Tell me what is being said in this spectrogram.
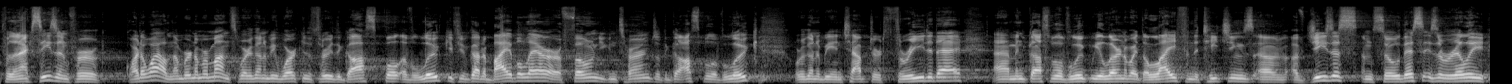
for the next season for quite a while, number number months. We're going to be working through the Gospel of Luke. If you've got a Bible there or a phone, you can turn to the Gospel of Luke. We're going to be in chapter three today. Um, in Gospel of Luke, we learn about the life and the teachings of, of Jesus. And so this is a really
